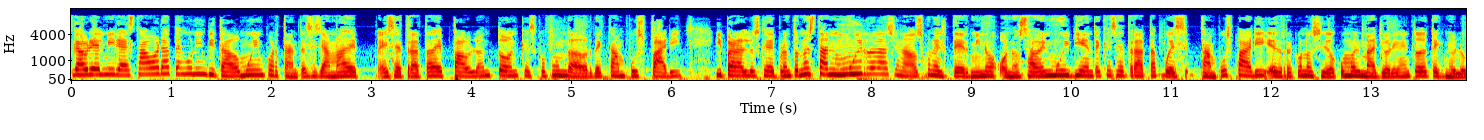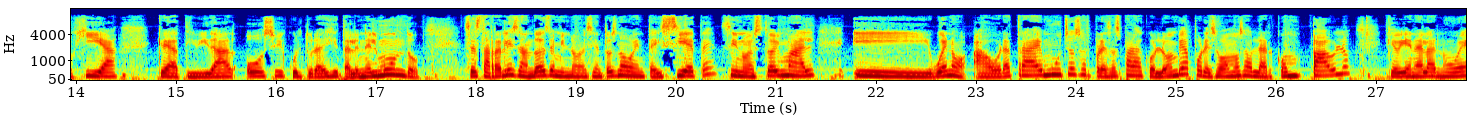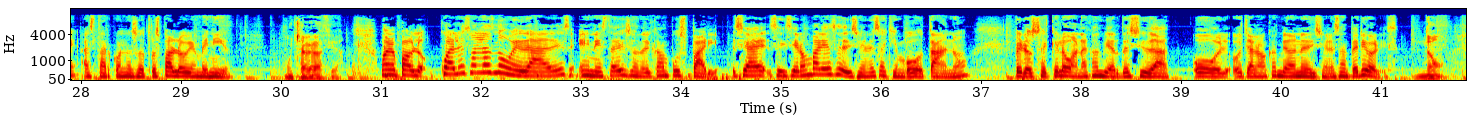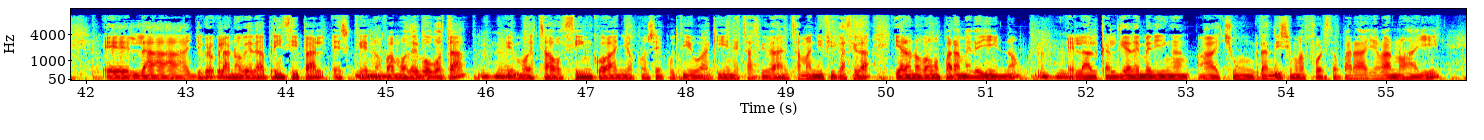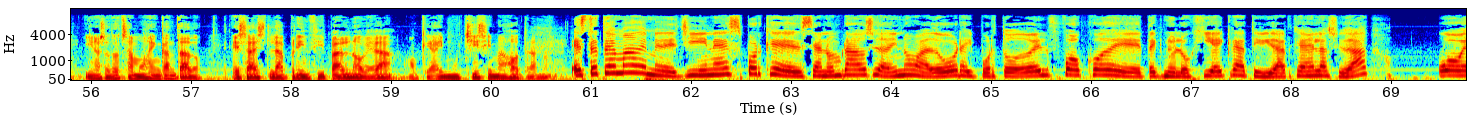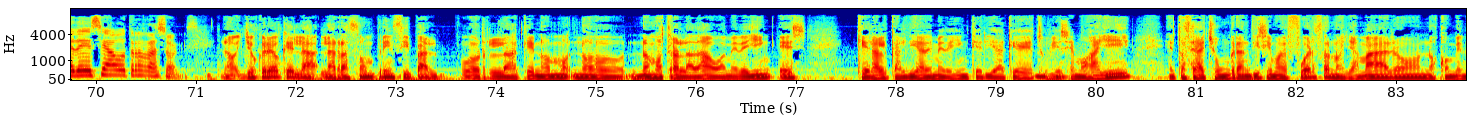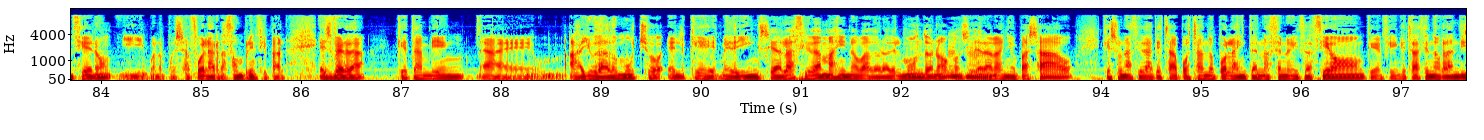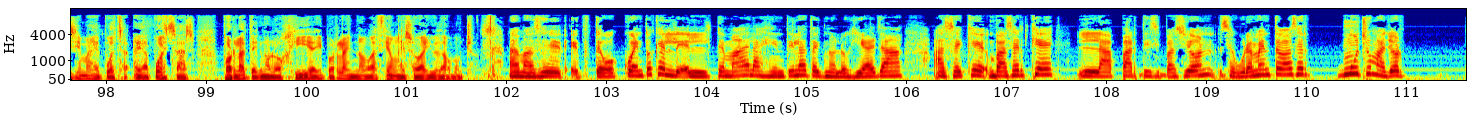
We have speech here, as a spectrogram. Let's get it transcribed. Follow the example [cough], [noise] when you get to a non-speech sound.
Gabriel, mira, a esta hora tengo un invitado muy importante, se llama de, eh, se trata de Pablo Antón, que es cofundador de Campus Party, y para los que de pronto no están muy relacionados con el término o no saben muy bien de qué se trata, pues Campus Party es reconocido como el mayor evento de tecnología, creatividad, ocio y cultura digital en el mundo. Se está realizando desde 1997, si no estoy mal, y bueno, ahora trae muchas sorpresas para Colombia, por eso vamos a hablar con Pablo, que viene a la nube a estar con nosotros. Pablo, bienvenido. Muchas gracias. Bueno, Pablo, ¿cuáles son las novedades en esta edición del Campus Party? Se, se hicieron varias ediciones aquí en Bogotá, ¿no? Pero sé que lo van a cambiar de ciudad o, o ya lo han cambiado en ediciones anteriores. No. Eh, la, yo creo que la novedad principal es que nos vamos de Bogotá. Hemos estado cinco años consecutivos aquí en esta ciudad, en esta magnífica ciudad, y ahora nos vamos para Medellín, ¿no? Eh, La alcaldía de Medellín ha, ha hecho un grandísimo esfuerzo para llevarnos allí y nosotros estamos encantados. Esa es la principal novedad, aunque hay muchísimas otras, ¿no? Este tema de Medellín es porque se ha nombrado ciudad innovadora y por todo el foco de tecnología y creatividad que hay en la ciudad o obedece a otras razones. No, yo creo que la, la razón principal por la que hemos- no, nos hemos trasladado a Medellín es que la alcaldía de Medellín quería que estuviésemos allí, entonces ha hecho un grandísimo esfuerzo, nos llamaron, nos convencieron y bueno, pues esa fue la razón principal. Es verdad que también eh, ha ayudado mucho el que Medellín sea la ciudad más innovadora del mundo, ¿no? Considera el año pasado, que es una ciudad que está apostando por la internacionalización, que en fin, que está haciendo grandísimas eh, apuestas por la tecnología y por la innovación, eso ha ayudado mucho. Además, eh, eh, te cuento que el, el tema de la gente y la tecnología ya hace que, va a hacer que la participación seguramente va a ser mucho mayor,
